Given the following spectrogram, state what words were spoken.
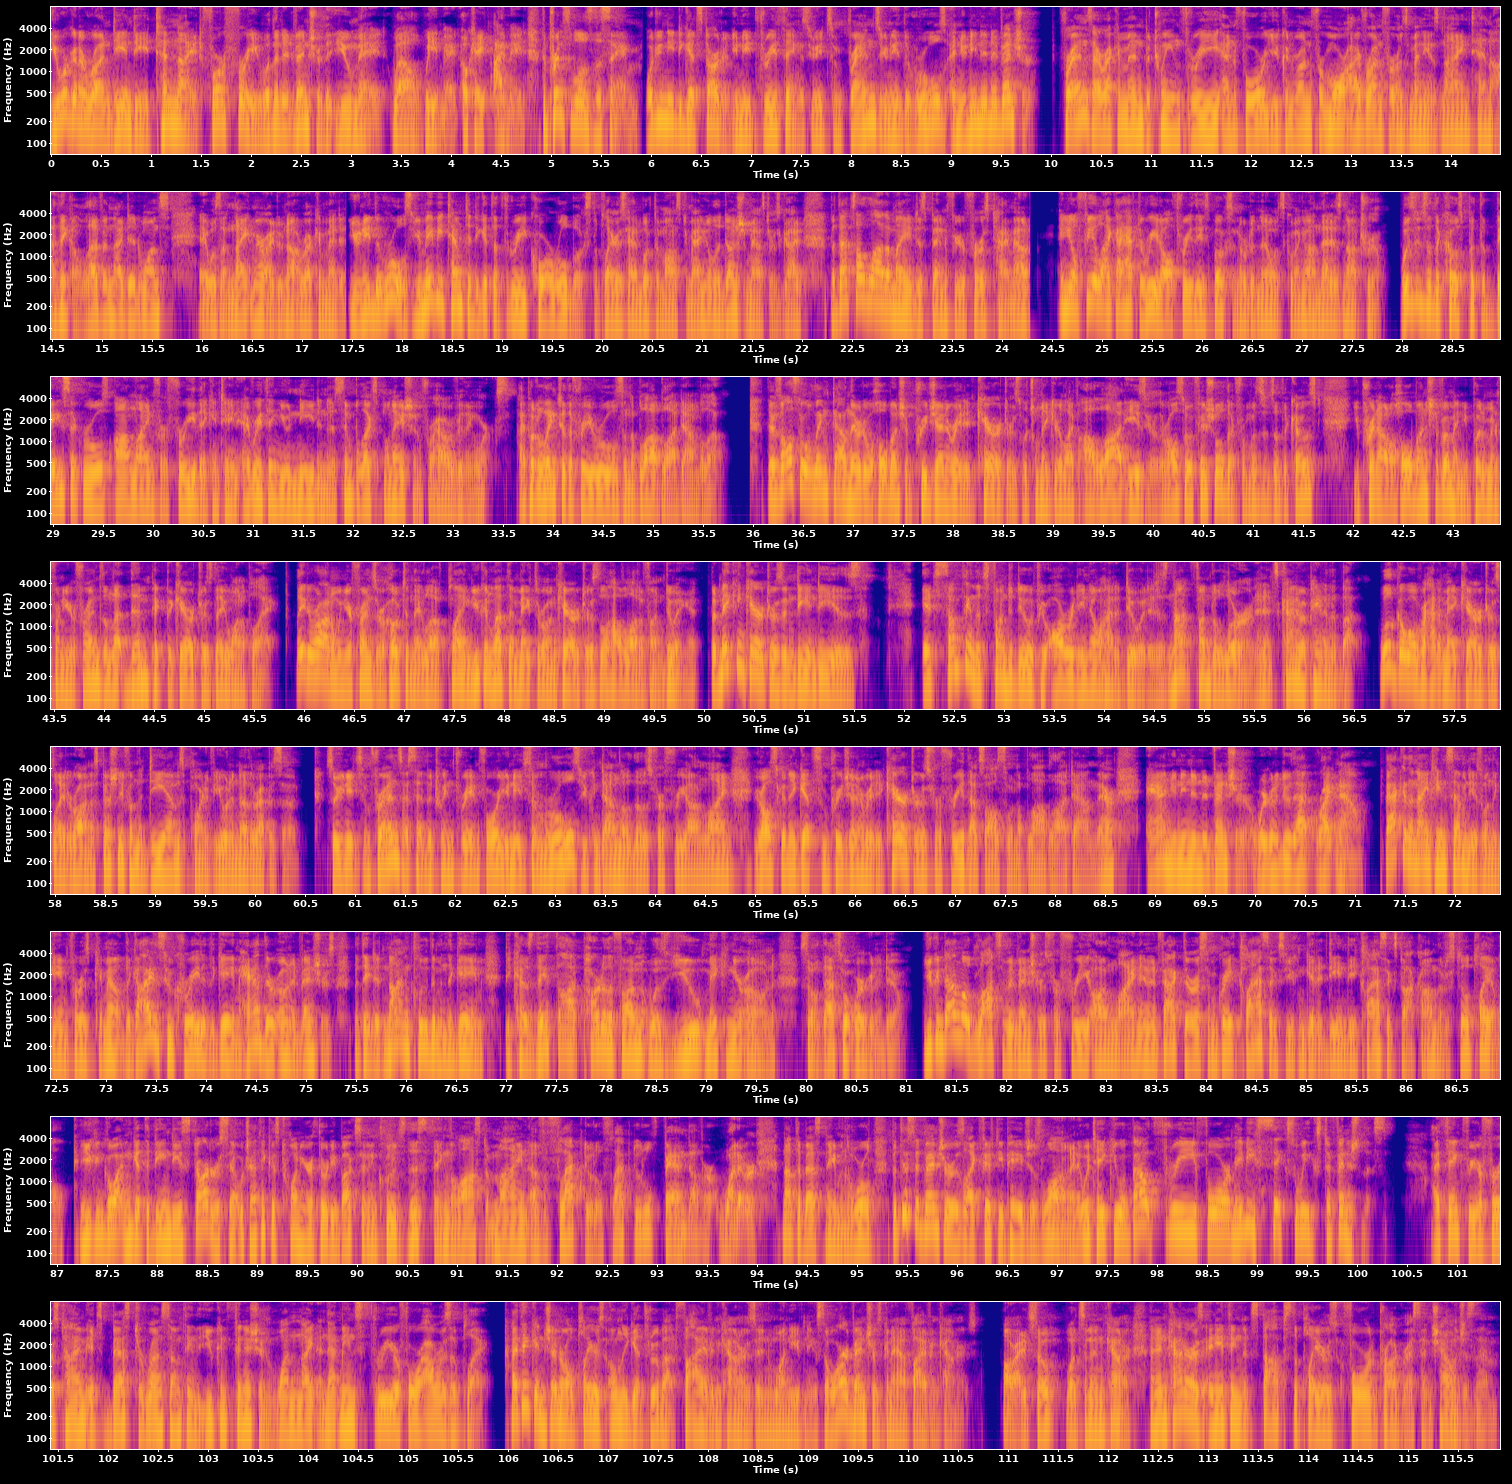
You are going to run D&D tonight for free with an adventure that you made. Well, we made. Okay, I made. The principle is the same. What do you need to get started? You need three things. You need some friends, you need the rules, and you need an adventure. Friends, I recommend between three and four. You can run for more. I've run for as many as nine, 10, I think 11 I did once. It was a nightmare. I do not recommend it. You need the rules. You may be tempted to get the three core rule books, the Player's Handbook, the Monster Manual, the Dungeon Master's Guide, but that's a lot of money to spend for your first time out. And you'll feel like I have to read all three of these books in order to know what's going on. That is not true. Wizards of the Coast put the basic rules online for free. They contain everything you need and a simple explanation for how everything works. I put a link to the free rules in the blah blah down below. There's also a link down there to a whole bunch of pre-generated characters, which will make your life a lot easier. They're also official. They're from Wizards of the Coast. You print out a whole bunch of them and you put them in front of your friends and let them pick the characters they want to play. Later on, when your friends are hooked and they love playing, you can let them make their own characters. They'll have a lot of fun doing it. But making characters in D&D is it's something that's fun to do if you already know how to do it. It is not fun to learn, and it's kind of a pain in the butt. We'll go over how to make characters later on, especially from the DM's point of view in another episode. So you need some friends, I said between three and four. You need some rules, you can download those for free online. You're also going to get some pre-generated characters for free, that's also in the blah blah down there. And you need an adventure. We're going to do that right now. Back in the 1970s when the game first came out, the guys who created the game had their own adventures, but they did not include them in the game because they thought part of the fun was you making your own. So that's what we're going to do. You can download lots of adventures for free online, and in fact, there are some great classics you can get at dndclassics.com that are still playable. You can go out and get the D&D starter set, which I think is 20 or 30 bucks, and includes this thing, The Lost Mine of Flapdoodle, Flapdoodle Phandelver, whatever. Not the best name in the world, but this adventure is like 50 pages long, and it would take you about three, four, maybe six weeks to finish this. I think for your first time, it's best to run something that you can finish in one night, and that means three or four hours of play. I think in general, players only get through about five encounters in one evening, so our adventure is going to have five encounters. Alright, so what's an encounter? An encounter is anything that stops the player's forward progress and challenges them.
